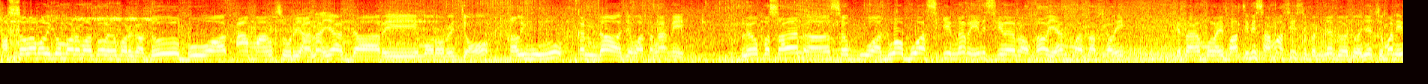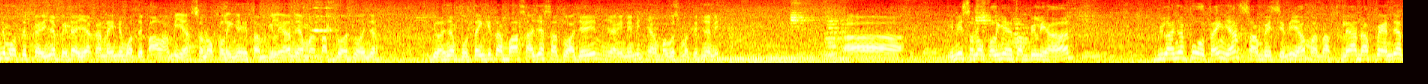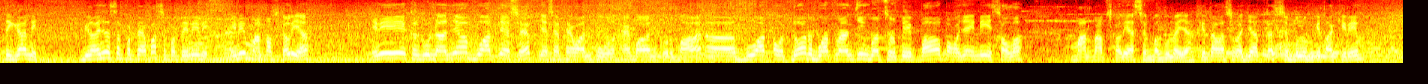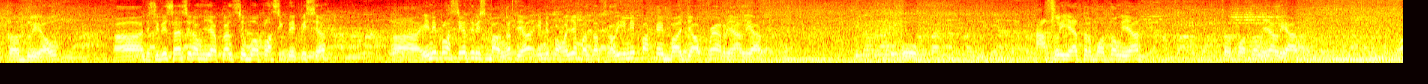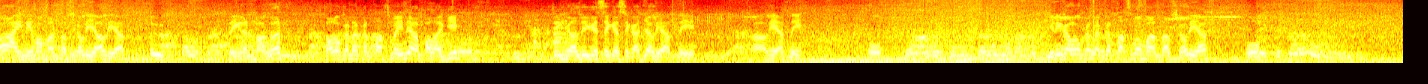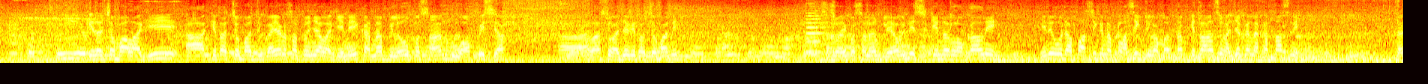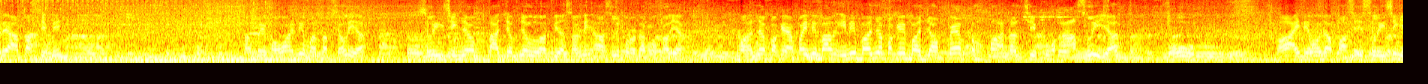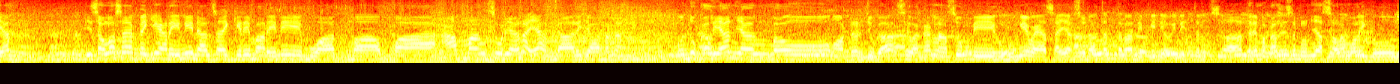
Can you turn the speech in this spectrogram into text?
Assalamualaikum warahmatullahi wabarakatuh. Buat Amang Suryana ya Dari Mororejo Kaliwungu, Kendal, Jawa Tengah nih. Beliau pesan uh, sebuah dua buah skinner Ini skinner lokal ya, mantap sekali. Kita mulai bahas ini sama sih sebenarnya dua-duanya Cuman ini motif kayunya beda ya Karena ini motif alami ya Snorkelingnya hitam pilihan ya, mantap dua-duanya. Bilangnya tank kita bahas aja satu aja ini Yang ini nih, yang bagus motifnya nih. Ah, Ini snorkelingnya hitam pilihan. Bilahnya full ya sampai sini ya mantap sekali. Ada pennya tiga nih bilahnya seperti apa? Seperti ini nih. Ini mantap sekali ya. Ini kegunaannya buat nyeset nyeset hewan hewan kurban uh, buat outdoor buat mancing buat survival pokoknya ini insya Allah mantap sekali ya serbaguna ya. Kita langsung aja tes sebelum kita kirim ke beliau. Uh, di sini saya sudah menyiapkan sebuah plastik tipis ya. Uh, ini plastiknya tipis banget ya. Ini pokoknya mantap sekali. Ini pakai baja per ya lihat. Oh asli ya terpotong ya. Terpotong ya lihat Wah ini mah mantap sekali ya lihat, uh, ringan banget. Kalau kena kertas mah ini apalagi? Tinggal digesek-gesek aja lihat nih, nah, lihat nih. Oh, ini kalau kena kertas mah mantap sekali ya. Oh, kita coba lagi, uh, kita coba juga yang satunya lagi nih karena beliau pesan dua piece ya. Uh, langsung aja kita coba nih. Sesuai pesanan beliau ini skinner lokal nih. Ini udah pasti kena plastik juga mantap. Kita langsung aja kena kertas nih dari atas ini sampai bawah ini mantap sekali ya. Selingsingnya tajamnya luar biasa nih asli produk lokal ya. Bahannya pakai apa ini bang? Ini bahannya pakai baja per tempat dan sipuh asli ya. Oh wah ini udah pasti selingsing ya. Insya Allah saya packing hari ini dan saya kirim hari ini buat Bapak Amang Suryana ya dari Jawa Tengah. Untuk kalian yang mau order juga silahkan langsung dihubungi WA saya. Sudah tertera di video ini. Terus, uh, terima kasih sebelumnya. Assalamualaikum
